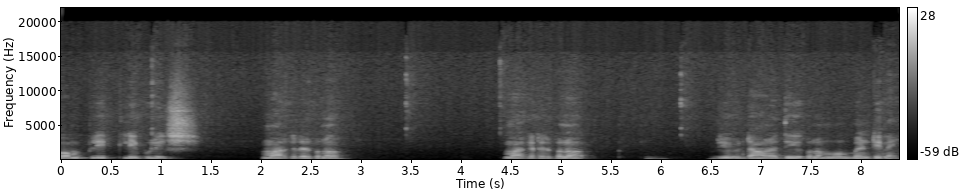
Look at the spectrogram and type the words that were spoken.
কমপ্লিটলি বুলিশ মার্কেটের কোনো মার্কেটের কোনো ডাউনের দিকে কোনো মুভমেন্টই নাই।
